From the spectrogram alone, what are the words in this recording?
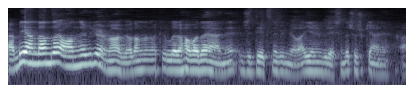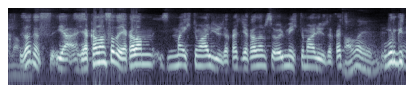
Ya bir yandan da anlayabiliyorum abi. Adamların akılları havada yani. Ciddiyetini bilmiyorlar. 21 yaşında çocuk yani. Adam. Zaten ya yakalansa da yakalanma ihtimali yüzde kaç, yakalanırsa ölme ihtimali yüzde kaç. Ama Vur git.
